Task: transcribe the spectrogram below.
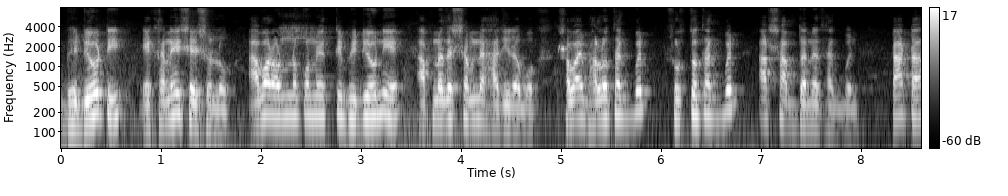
ভিডিওটি এখানেই শেষ হলো। আবার অন্য কোনো একটি ভিডিও নিয়ে আপনাদের সামনে হাজির হব। সবাই ভালো থাকবেন, সুস্থ থাকবেন আর সাবধানে থাকবেন। টাটা।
